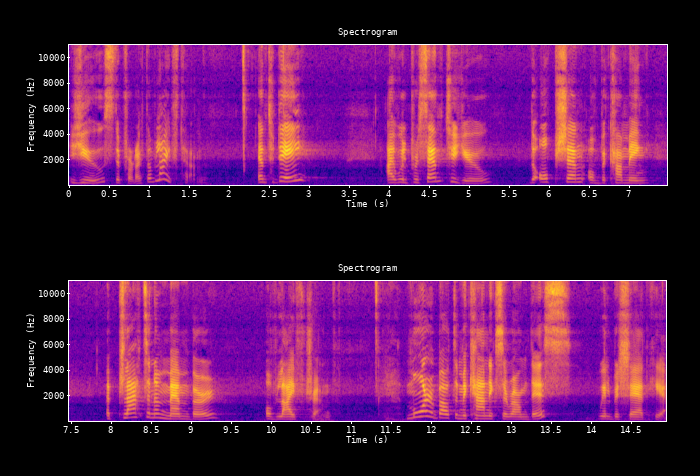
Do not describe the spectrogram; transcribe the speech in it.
use the product of LifeTrend. And today, I will present to you the option of becoming a platinum member of LifeTrend. More about the mechanics around this will be shared here.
